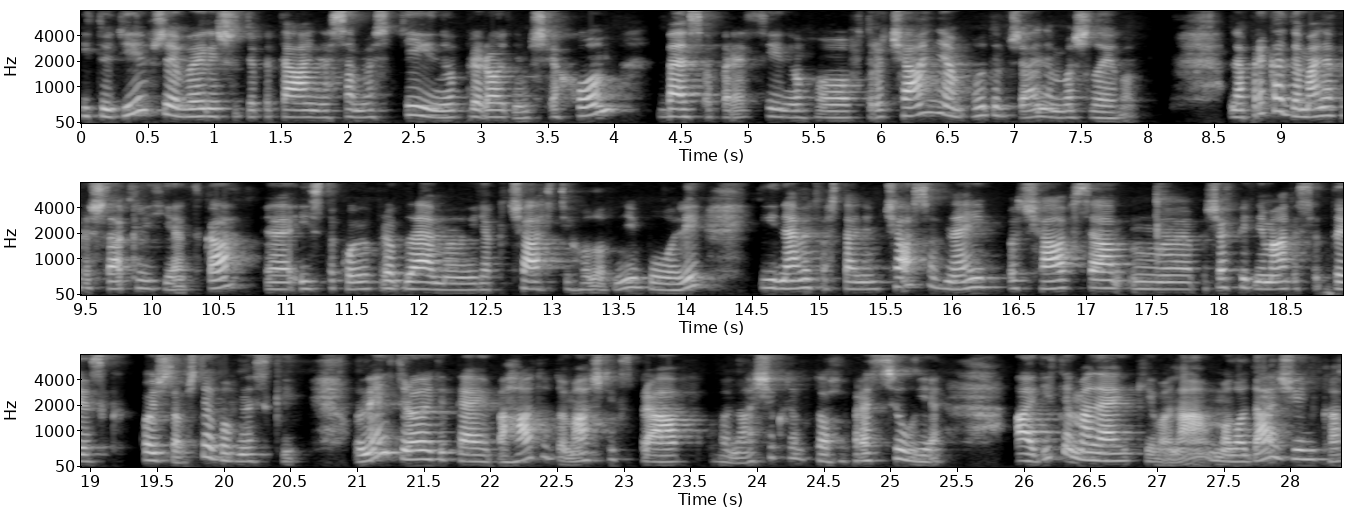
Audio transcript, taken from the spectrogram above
і тоді вже вирішити питання самостійно природним шляхом без операційного втручання буде вже неможливо. Наприклад, до мене прийшла клієнтка е, із такою проблемою, як часті головні болі, і навіть останнім часом в неї почався, е, почав підніматися тиск, хоч завжди був низький. У неї троє дітей, багато домашніх справ. Вона ще крім того працює. А діти маленькі, вона молода жінка.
